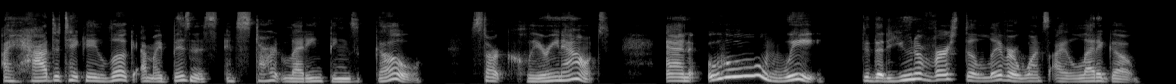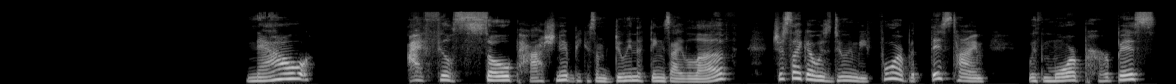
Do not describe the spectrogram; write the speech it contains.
I had to take a look at my business and start letting things go, start clearing out. And ooh, we did the universe deliver once I let it go. Now I feel so passionate because I'm doing the things I love, just like I was doing before, but this time with more purpose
